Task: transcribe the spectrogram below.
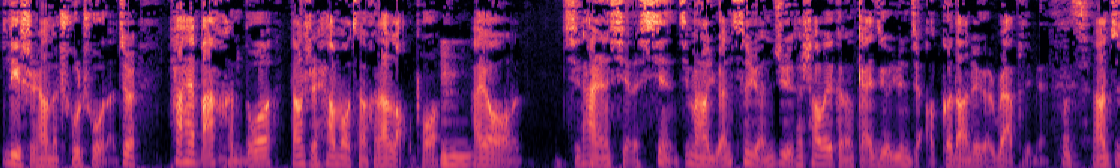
历史上的出处的，就是他还把很多当时 Hamilton 和他老婆，嗯还有其他人写的信，基本上原词原句，他稍微可能改几个韵脚，搁到这个 rap 里面，然后就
